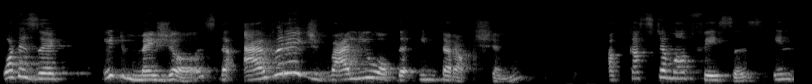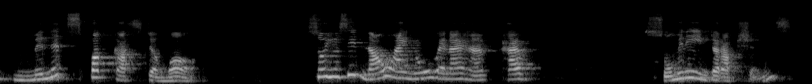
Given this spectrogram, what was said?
What is it? It measures the average value of the interruption a customer faces in minutes per customer. So you see, now I know when I have, have so many interruptions,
